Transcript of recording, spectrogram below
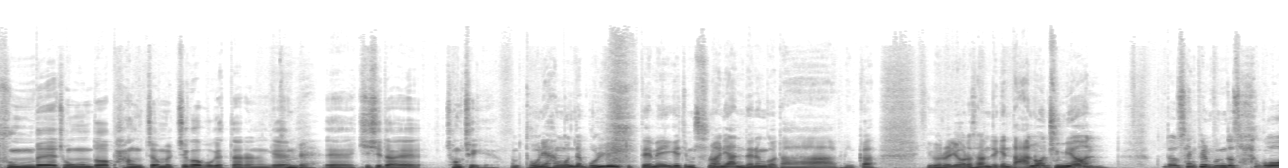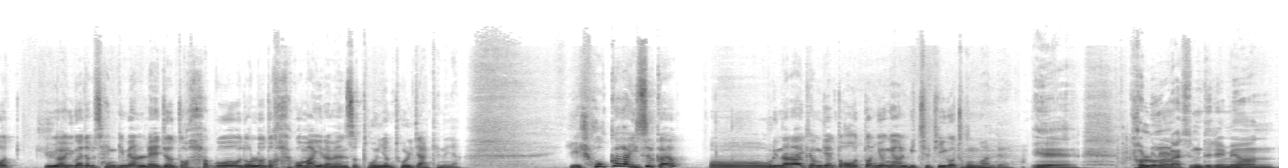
분배 정도 방점을 찍어보겠다라는 게 분배. 예, 기시다의 정책이에요. 돈이 한 군데 몰려 있기 때문에 이게 지금 순환이 안 되는 거다. 그러니까 이거를 여러 사람들에게 나눠주면 또 생필품도 사고 여유가 좀 생기면 레저도 하고 놀러도 가고 막 이러면서 돈이 좀 돌지 않겠느냐. 이게 효과가 있을까요? 어, 우리나라의 경제는 또 어떤 영향을 미칠지 이것도 궁금한데. 예. 결론을 말씀드리면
